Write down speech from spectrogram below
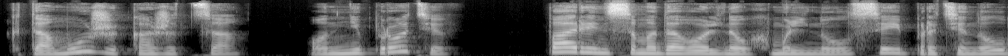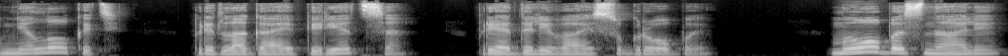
К тому же, кажется, он не против. Парень самодовольно ухмыльнулся и протянул мне локоть, предлагая переться, преодолевая сугробы. Мы оба знали,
